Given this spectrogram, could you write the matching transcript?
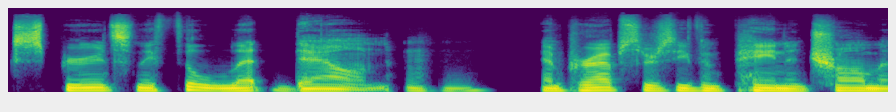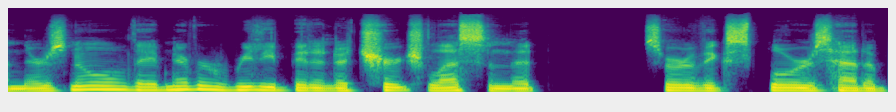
experience, and they feel let down. Mm-hmm. And perhaps there's even pain and trauma. And there's no, they've never really been in a church lesson that sort of explores how to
